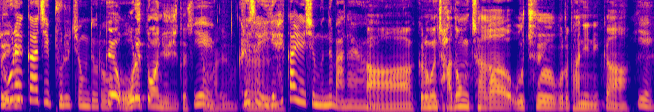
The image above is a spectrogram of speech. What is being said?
노래까지 부를 정도로 꽤 오랫동안 유지됐었단 예. 말이에요. 그래서 예. 이게 헷갈리시는 분들 많아요. 아 그러면 자동차가 우측으로 다니니까 예.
